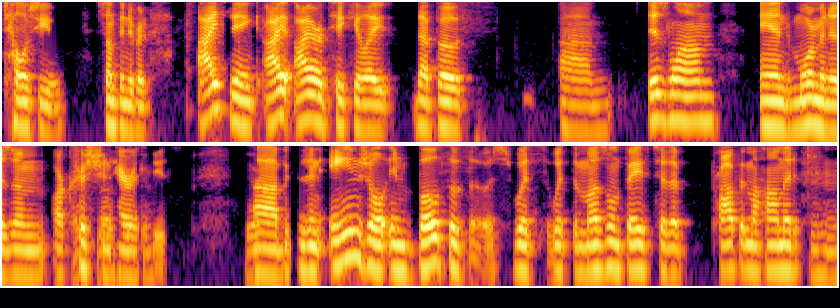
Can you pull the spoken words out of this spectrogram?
tells you something different. I think I, I articulate that both um, Islam and Mormonism are Christian heresies uh, because an angel in both of those, with with the Muslim faith to the Prophet Muhammad, mm-hmm.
